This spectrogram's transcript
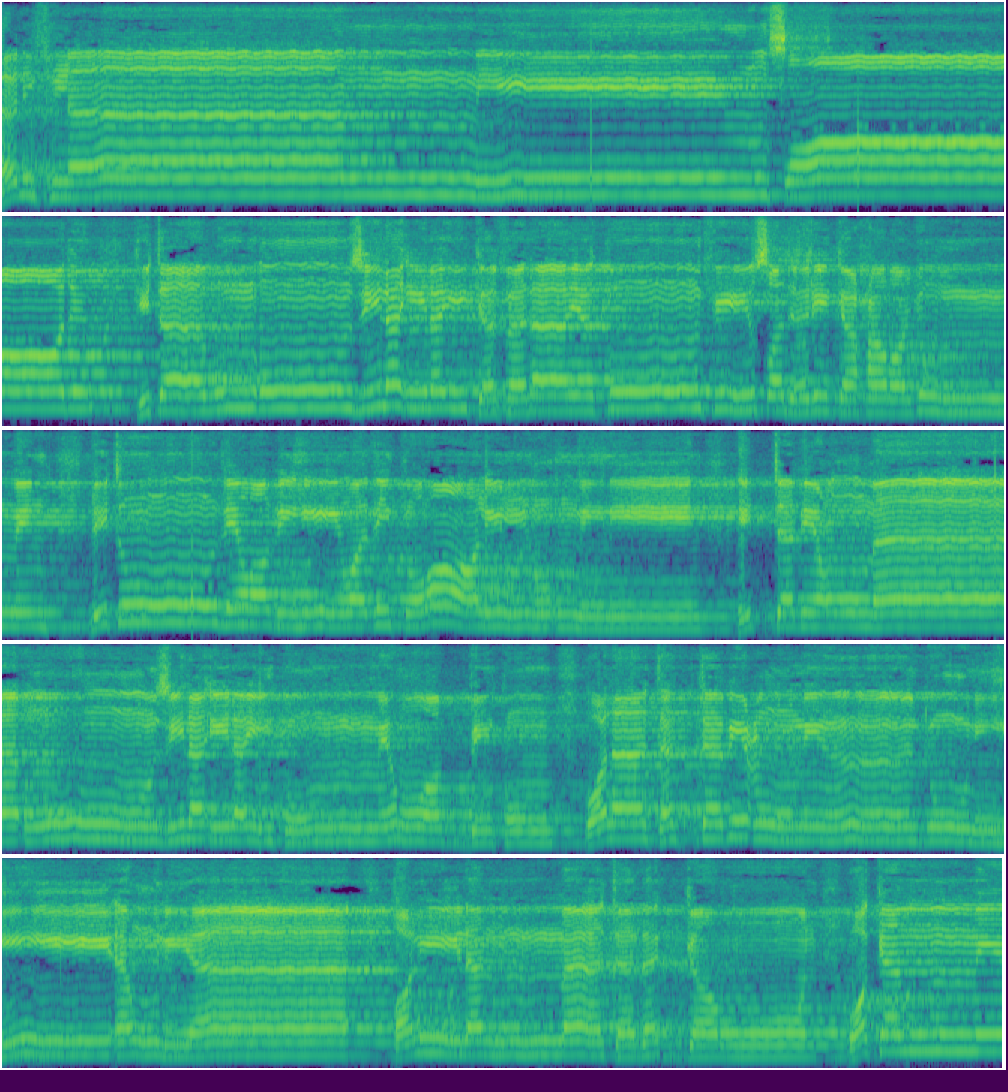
ألف لام ميم صاد. كتاب أنزل إليك فلا يكن في صدرك حرج منه لتنذر به وذكرى للمؤمنين. اتبعوا ما أنزل إليكم من ربكم ولا تتبعوا من دونه أولياء قليلا ما تذكرون وكم من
